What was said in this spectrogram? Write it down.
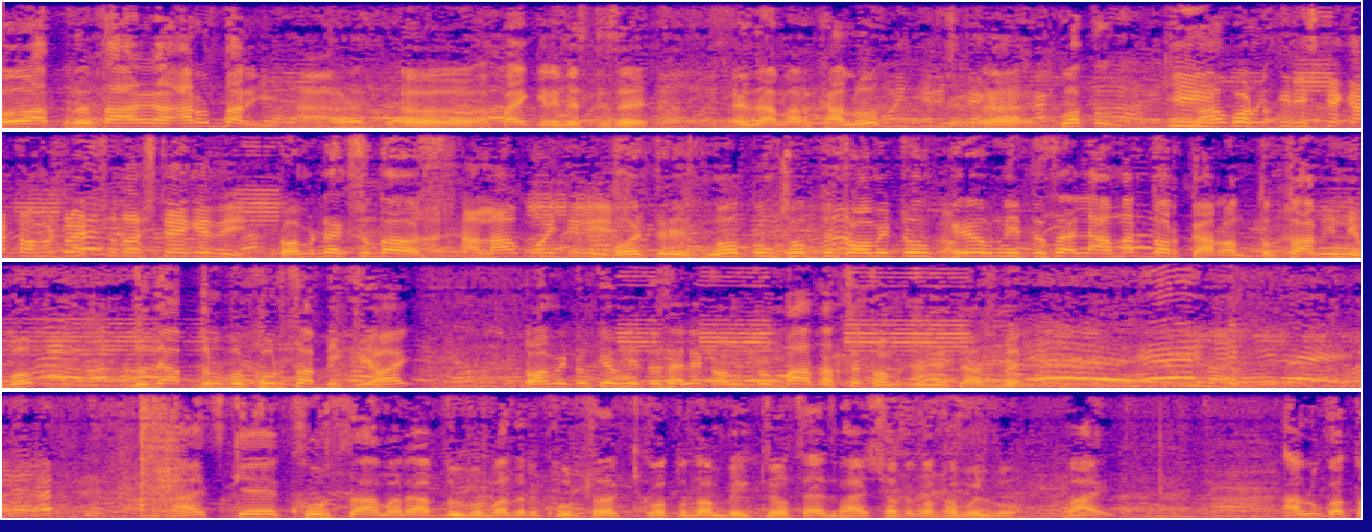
ও আপনি তার আরও দাঁড়ি পাইকারি বেচতেছে। এই যে আমার খালু হ্যাঁ, কত কি পঁয়ত্রিশ টাকা টমেটো একশো দশ টাকা কেজি। টমেটো একশো দশ। শালাও পঁয়ত্রিশ। পঁয়ত্রিশ। নতুন সবজি টমেটো কেউ নিতে চাইলে আমার দরকার অন্তত আমি নিব। যদি আব্দুলপুর খুরসা বিক্রি হয় টমেটো কেউ নিতে চাইলে টমেটো পাওয়া যাচ্ছে টমেটো নিতে আসবেন। আজকে খুরসা আমার আব্দুলপুর বাজারে খুরসা কত দাম বিক্রি হচ্ছে আজ ভাইয়ের সাথে কথা বলব। ভাই? আলু কত?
